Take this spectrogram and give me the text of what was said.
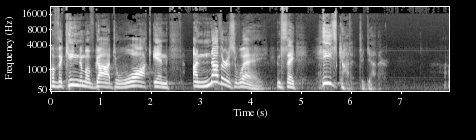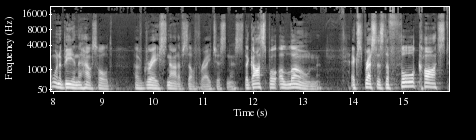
of the kingdom of God, to walk in another's way and to say, He's got it together. I want to be in the household of grace, not of self righteousness. The gospel alone expresses the full cost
